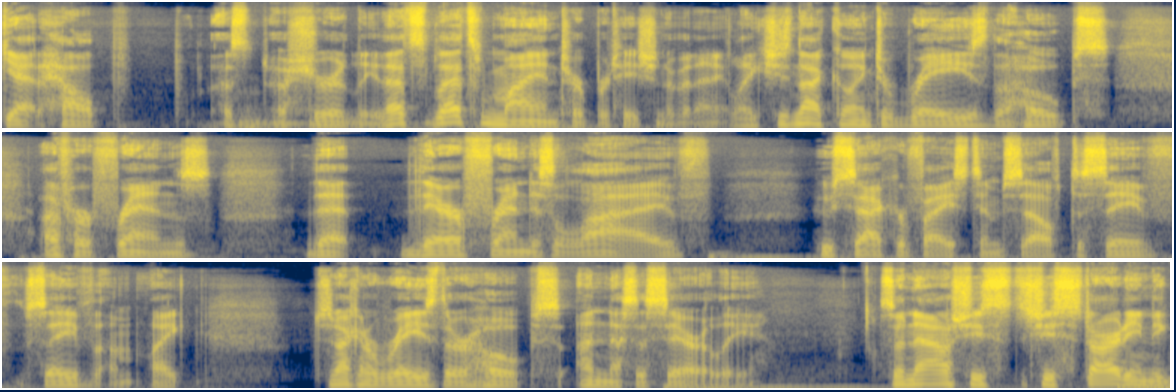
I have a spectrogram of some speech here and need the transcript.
get help assuredly that's that's my interpretation of it like she's not going to raise the hopes of her friends that their friend is alive who sacrificed himself to save save them. Like she's not going to raise their hopes unnecessarily. So now she's she's starting to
